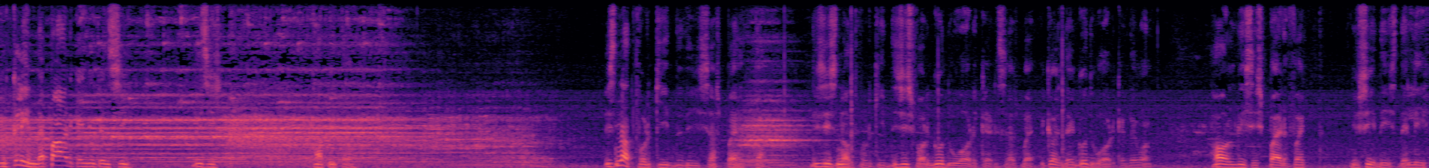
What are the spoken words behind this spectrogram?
you clean the park and you can see. This is. It's not for kid this, aspetta. This is not for kid, this is for good workers, aspetta. Because they're good worker, they want all this is perfect. You see this, the leaf.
